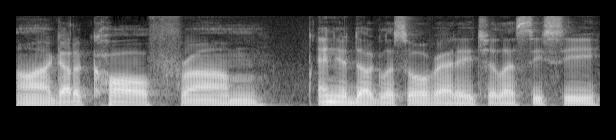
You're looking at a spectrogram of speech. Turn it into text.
Uh, I got a call from Enya Douglas over at HLSCC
